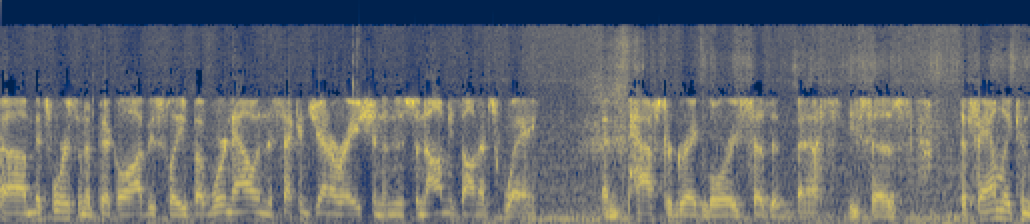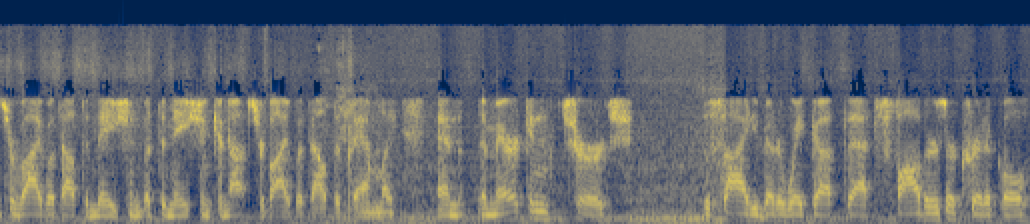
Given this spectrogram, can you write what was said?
um, it's worse than a pickle, obviously. But we're now in the second generation, and the tsunami's on its way. And Pastor Greg Laurie says it best. He says, the family can survive without the nation, but the nation cannot survive without the family. And the American church, society better wake up that fathers are critical.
